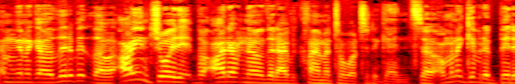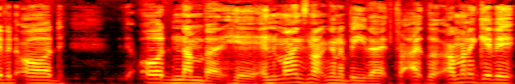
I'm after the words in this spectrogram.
am gonna go a little bit lower. I enjoyed it, but I don't know that I would clamor to watch it again. So I'm gonna give it a bit of an odd, odd number here, and mine's not gonna be that. I, look, I'm gonna give it.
